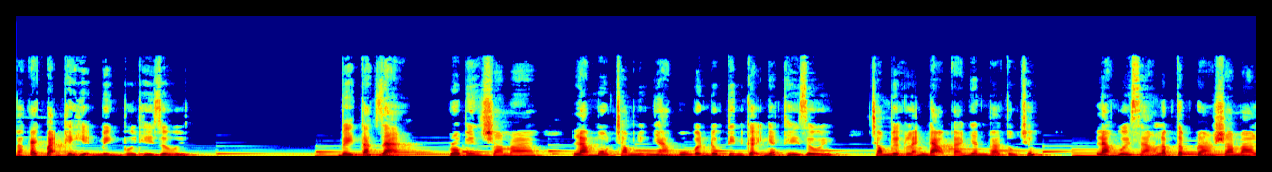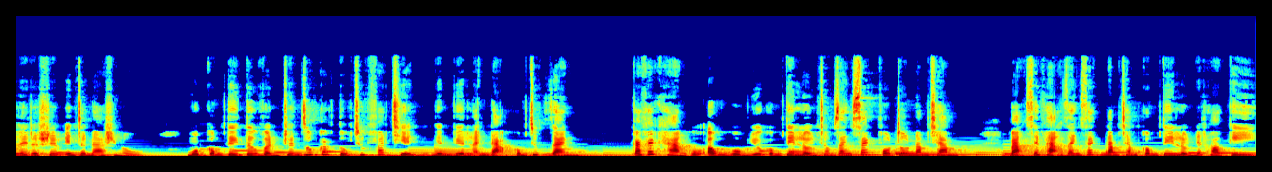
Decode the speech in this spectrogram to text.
và cách bạn thể hiện mình với thế giới. Về tác giả, Robin Sharma là một trong những nhà cố vấn được tin cậy nhất thế giới trong việc lãnh đạo cá nhân và tổ chức, là người sáng lập tập đoàn Sharma Leadership International, một công ty tư vấn chuyên giúp các tổ chức phát triển những nhân viên lãnh đạo không chức danh. Các khách hàng của ông gồm nhiều công ty lớn trong danh sách Fortune 500, bảng xếp hạng danh sách 500 công ty lớn nhất Hoa Kỳ,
